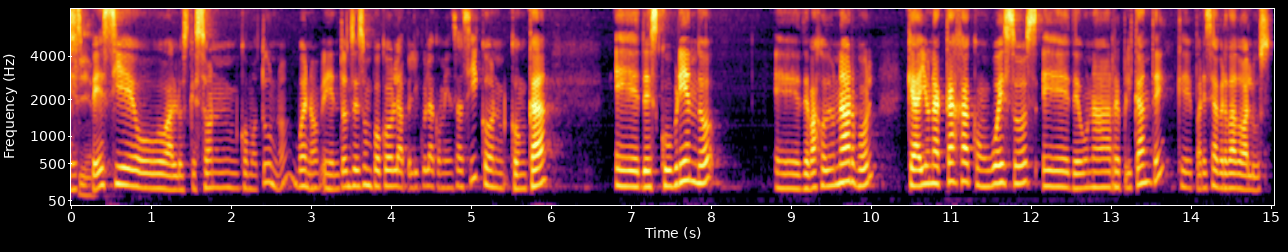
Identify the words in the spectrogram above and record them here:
especie. o a los que son como tú? ¿no? Bueno, entonces un poco la película comienza así, con, con K eh, descubriendo eh, debajo de un árbol que hay una caja con huesos de una replicante que parece haber dado a luz.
